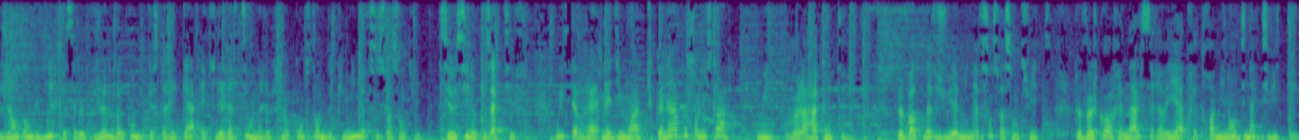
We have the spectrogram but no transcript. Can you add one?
J'ai entendu dire que c'est le plus jeune volcan du Costa Rica et qu'il est resté en éruption constante depuis 1968. C'est aussi le plus actif. Oui, c'est vrai, mais dis-moi, tu connais un peu son histoire? Oui, on me l'a raconté. Le 29 juillet 1968, le volcan Arenal s'est réveillé après 3000 ans d'inactivité.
